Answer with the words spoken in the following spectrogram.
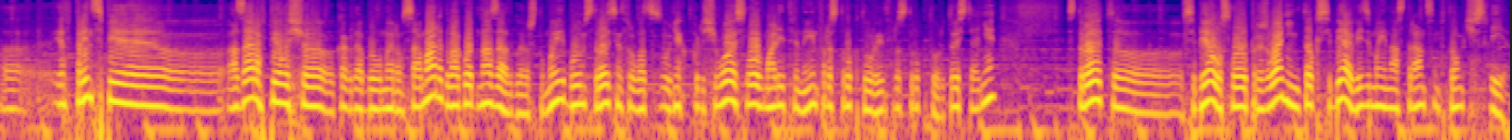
э, в принципе, э, Азаров пел еще, когда был мэром Самары, два года назад, говорил, что мы будем строить инфра... вот у них ключевое слово молитвенная инфраструктура, инфраструктура. То есть они строят э, себе условия проживания не только себе, а, видимо, иностранцам в том числе.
